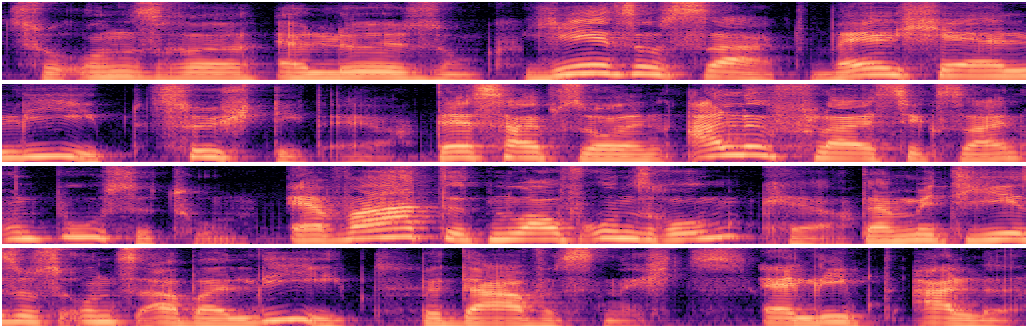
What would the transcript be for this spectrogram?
zu unserer Erlösung. Jesus sagt, welche er liebt, züchtigt er. Deshalb sollen alle fleißig sein und Buße tun. Er wartet nur auf unsere Umkehr. Damit Jesus uns aber liebt, bedarf es nichts. Er liebt alle.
